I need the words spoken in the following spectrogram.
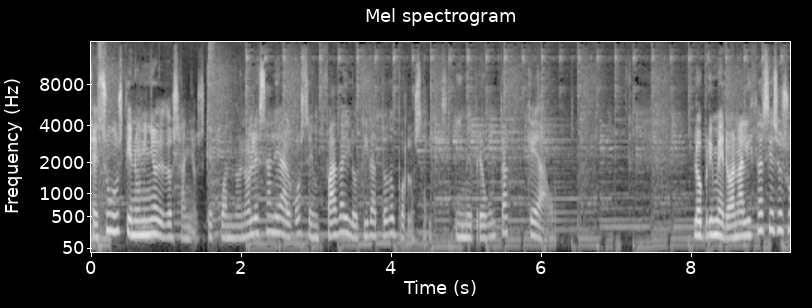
Jesús tiene un niño de dos años que cuando no le sale algo se enfada y lo tira todo por los aires y me pregunta qué hago. Lo primero, analizar si esos,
